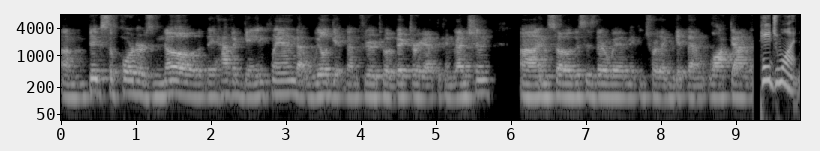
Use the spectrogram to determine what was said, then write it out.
um, big supporters know that they have a game plan that will get them through to a victory at the convention. Uh, and so this is their way of making sure they can get them locked down. Page one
